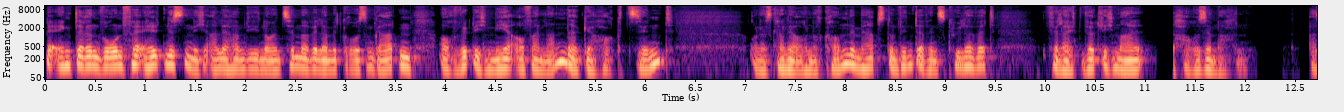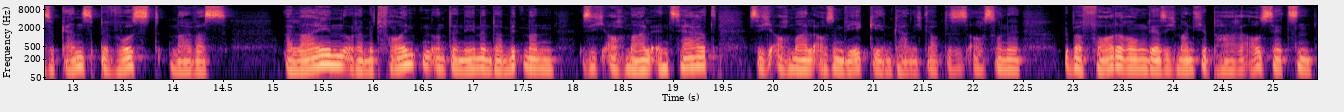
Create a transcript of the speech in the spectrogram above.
beengteren Wohnverhältnissen, nicht alle haben die neuen Zimmervilla mit großem Garten, auch wirklich mehr aufeinander gehockt sind. Und das kann ja auch noch kommen im Herbst und Winter, wenn es kühler wird, vielleicht wirklich mal Pause machen. Also ganz bewusst mal was allein oder mit Freunden unternehmen, damit man sich auch mal entzerrt, sich auch mal aus dem Weg gehen kann. Ich glaube, das ist auch so eine Überforderung, der sich manche Paare aussetzen,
